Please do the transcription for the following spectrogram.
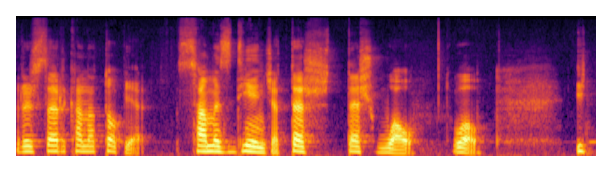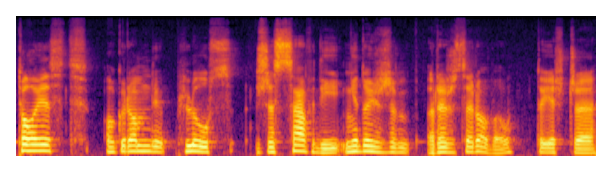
reżyserka na topie. Same zdjęcia też, też wow, wow. I to jest ogromny plus, że Savdi nie dość, że reżyserował, to jeszcze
